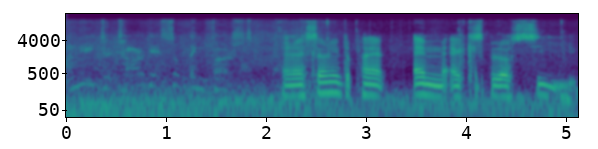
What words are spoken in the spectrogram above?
I need to target something first. And I still need to plant an explosive.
